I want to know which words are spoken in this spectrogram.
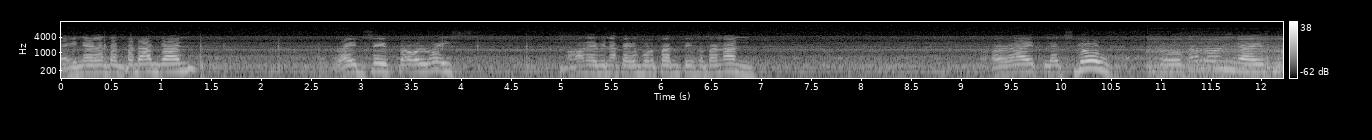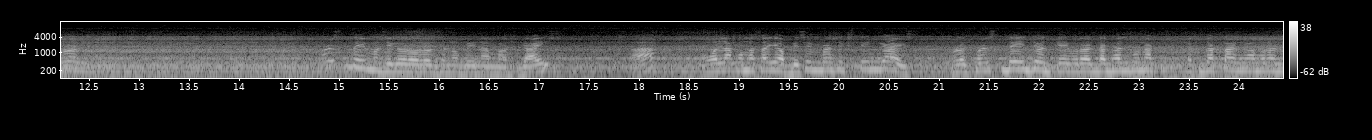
Nahinay lang tagpadagan. Ride safe ta always. Mga na pinaka-importante sa tanan. Alright, let's go. So karon guys, murag first day mo siguro ron sa Novena Mas guys. Ha? Kung wala ko masayop, December 16 guys. Murag first day jud kay murag daghan ko na nasugatan nga murag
